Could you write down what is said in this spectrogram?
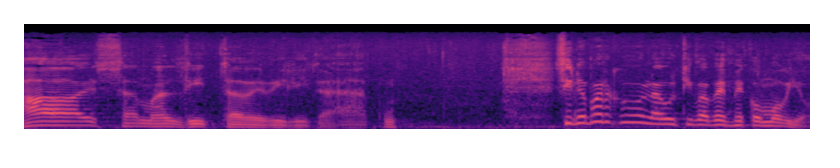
Ah, esa maldita debilidad. Sin embargo, la última vez me conmovió.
